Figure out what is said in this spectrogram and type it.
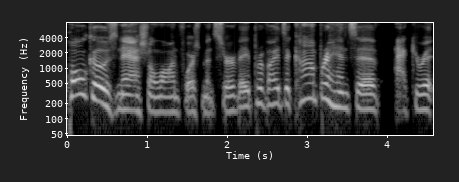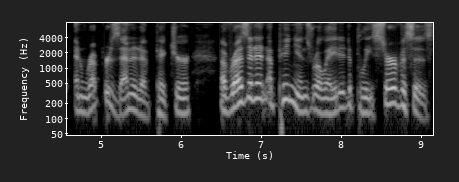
Polco's National Law Enforcement Survey provides a comprehensive, accurate, and representative picture of resident opinions related to police services.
